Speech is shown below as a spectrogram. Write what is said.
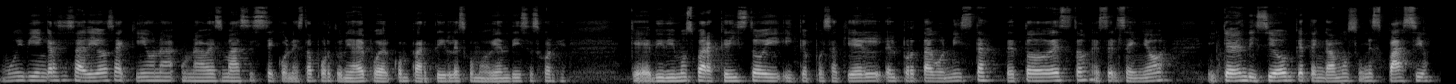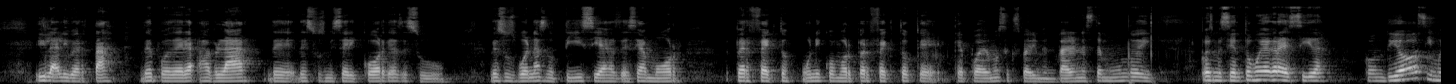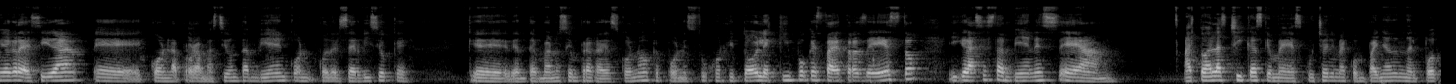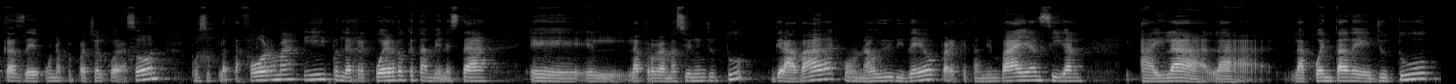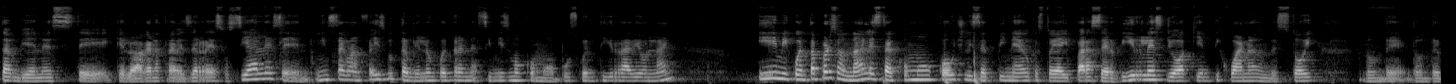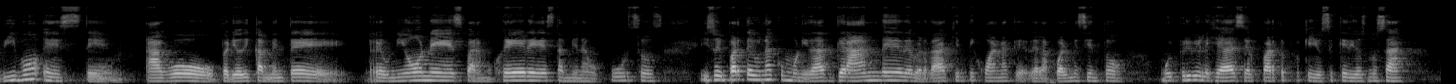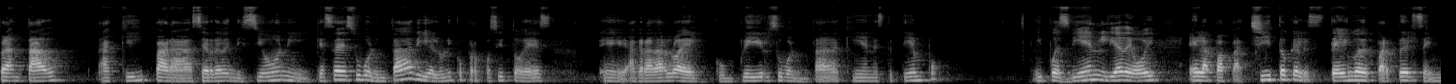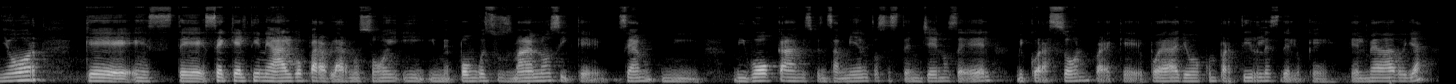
Muy bien, gracias a Dios aquí una, una vez más este, con esta oportunidad de poder compartirles, como bien dices Jorge, que vivimos para Cristo y, que pues aquí el, el, protagonista de todo esto es el Señor. Y qué bendición que tengamos un espacio y la libertad de poder hablar de, de sus misericordias, de, su, de sus buenas noticias, de ese amor perfecto, único amor perfecto que, que podemos experimentar en este mundo. Y pues me siento muy agradecida con Dios y muy agradecida eh, con la programación también, con, con el servicio que, que de antemano siempre agradezco, ¿no? Que pones tú, Jorge, y todo el equipo que está detrás de esto. Y gracias también este, a, todas las chicas que me escuchan y me acompañan en el podcast de Una Papacho al Corazón por su plataforma. Y pues les recuerdo que también está eh, la programación en YouTube grabada con audio y video para que también vayan, sigan ahí la, la la cuenta de YouTube, también este, que lo hagan a través de redes sociales, en Instagram, Facebook, también lo encuentran así mismo como Busco en Ti Radio Online. Y mi cuenta personal está como Coach Lizette Pinedo, que estoy ahí para servirles. Yo aquí en Tijuana, donde estoy, donde, donde vivo, este, hago periódicamente reuniones para mujeres, también hago cursos y soy parte de una comunidad grande, de verdad, aquí en Tijuana, que, de la cual me siento muy privilegiada de ser parte porque yo sé que Dios nos ha plantado aquí para ser de bendición y que esa es su voluntad y el único propósito es eh, agradarlo a Él, cumplir su voluntad aquí en este tiempo. Y pues bien, el día de hoy el apapachito que les tengo de parte del Señor, que este, sé que Él tiene algo para hablarnos hoy y, y me pongo en sus manos y que sea mi, mi boca, mis pensamientos estén llenos de Él, mi corazón, para que pueda yo compartirles de lo que Él me ha dado ya.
